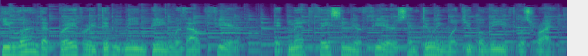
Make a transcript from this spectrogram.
He learned that bravery didn't mean being without fear, it meant facing your fears and doing what you believed was right.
